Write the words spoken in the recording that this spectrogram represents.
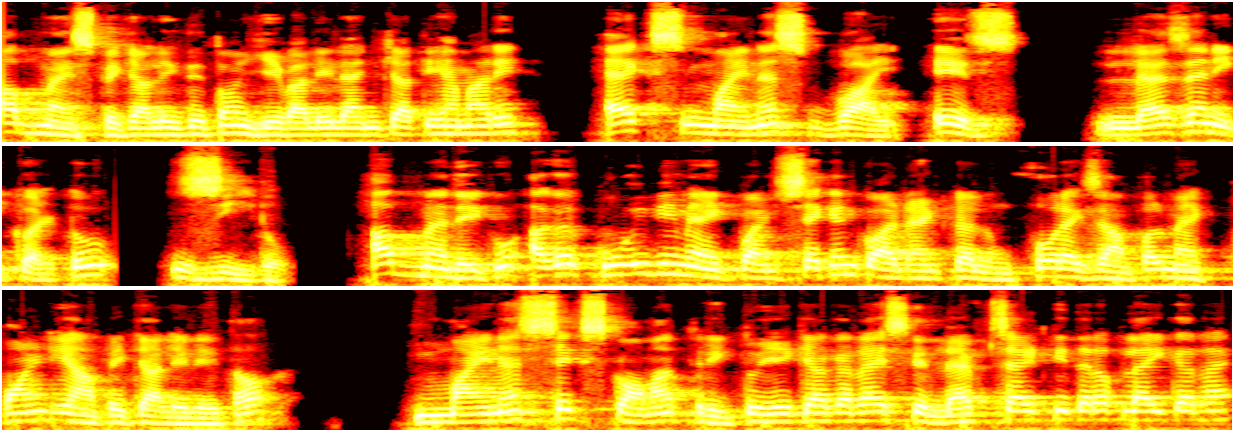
अब मैं इस पे क्या लिख देता हूँ? ये वाली लाइन क्या आती है हमारी? x minus y is less than equal to zero अब मैं देखूँ, अगर कोई भी मैं एक पॉइंट सेकेंड क्वाड्रेंट कर लू फॉर एग्ज़ाम्पल मैं एक पॉइंट यहाँ पे क्या ले लेता हूँ? माइनस सिक्स कॉमा थ्री तो ये क्या कर रहा है? इसके लेफ़्ट साइड की तरफ़ लाई कर रहा है।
